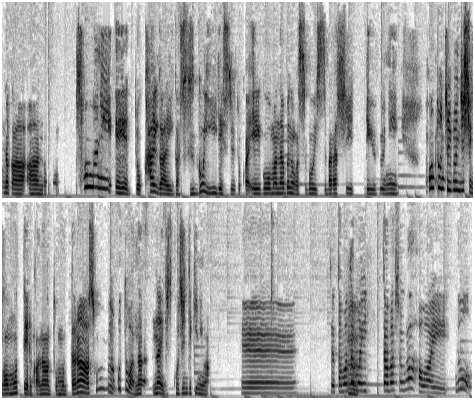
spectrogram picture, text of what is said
うんだから、あの、そんなに、えっ、と、海外がすごいいいですとか、英語を学ぶのがすごい素晴らしいっていうふうに、本当に自分自身が思っているかなと思ったら、そんなことはな,、ないです、個人的には。へえ。じゃあたまたま行った場所がハワイの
